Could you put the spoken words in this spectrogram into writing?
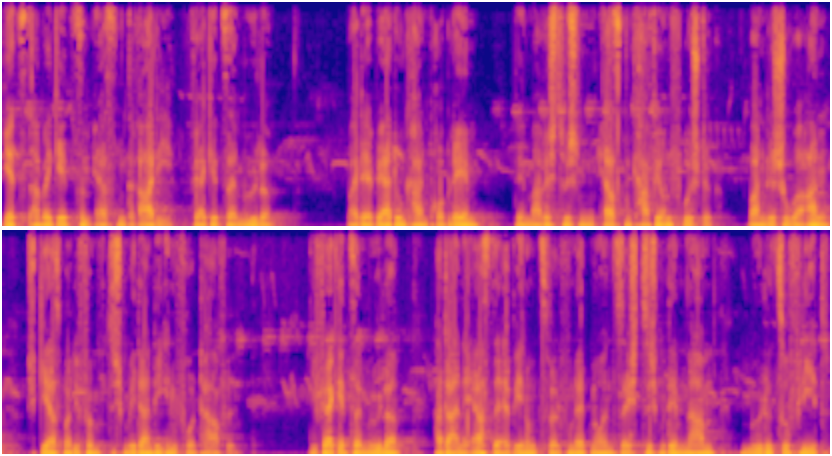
Jetzt aber geht's zum ersten Tradi, Vergitzer Mühle. Bei der Wertung kein Problem, den mache ich zwischen ersten Kaffee und Frühstück. Wandelschuhe an, ich gehe erstmal die 50 Meter an die Infotafel. Die Vergitzer Mühle hatte eine erste Erwähnung 1269 mit dem Namen Mühle zu Fleet.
